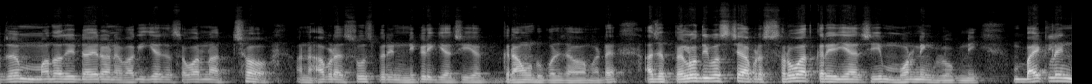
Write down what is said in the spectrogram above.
જેમ માતાજી ડાયરાને વાગી ગયા છે સવારના છ અને આપણે શૂઝ પહેરીને નીકળી ગયા છીએ ગ્રાઉન્ડ ઉપર જવા માટે. આજે પહેલો દિવસ છે, આપણે શરૂઆત કરી રહ્યા છીએ મોર્નિંગ બ્લોગની બાઇક લઈને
